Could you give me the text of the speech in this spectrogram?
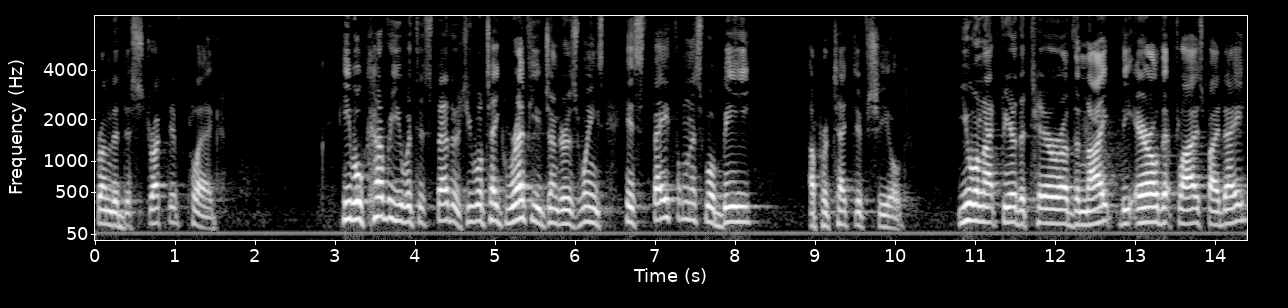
from the destructive plague. He will cover you with his feathers. You will take refuge under his wings. His faithfulness will be a protective shield. You will not fear the terror of the night, the arrow that flies by day,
